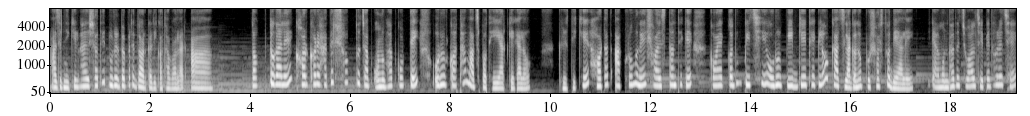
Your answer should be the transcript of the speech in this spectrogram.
আজ নিখিল ভাইয়ের সাথে ট্যুরের ব্যাপারে দরকারি কথা বলার। আ, তপ্ত গালে খড়খড়ে হাতের শক্ত চাপ অনুভব করতেই অরুর কথা মাঝপথেই আটকে গেল। কৃতিকের হঠাৎ আক্রমণে স্বস্থান থেকে কয়েক কদম পিছিয়ে অরুর পিঠ গিয়ে ঠেকলো, কাজ লাগানো প্রশস্ত দেয়ালে। এমনভাবে চোয়াল চেপে ধরেছে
